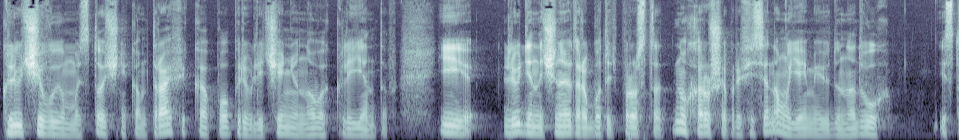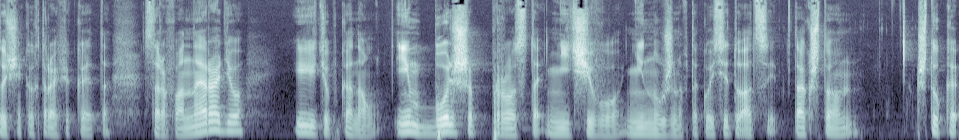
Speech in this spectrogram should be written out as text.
ключевым источником трафика по привлечению новых клиентов. И люди начинают работать просто, ну, хорошие профессионалы, я имею в виду на двух источниках трафика, это сарафанное радио и YouTube-канал. Им больше просто ничего не нужно в такой ситуации. Так что штука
